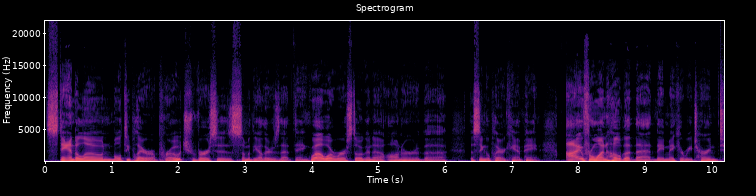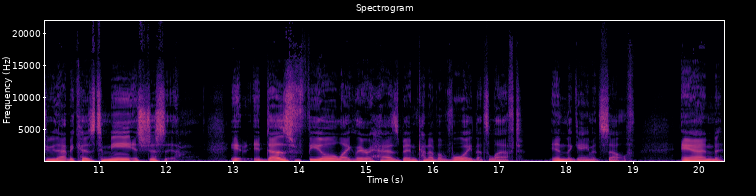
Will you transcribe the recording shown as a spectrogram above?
standalone multiplayer approach versus some of the others that think, well, well we're still going to honor the the single player campaign. I, for one, hope that that they make a return to that because to me, it's just. It, it does feel like there has been kind of a void that's left in the game itself and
